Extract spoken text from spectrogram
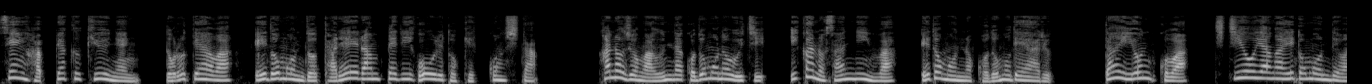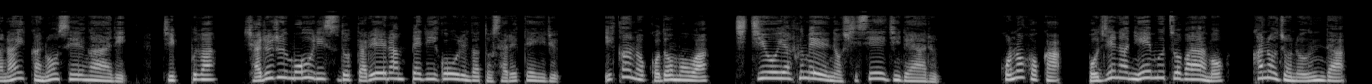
1809年、ドロテアはエドモンド・タレーランペリゴールと結婚した。彼女が産んだ子供のうち、以下の3人はエドモンの子供である。第4子は父親がエドモンではない可能性があり、ジップはシャルル・モーリス・ド・タレーランペリゴールだとされている。以下の子供は父親不明の死生児である。このほか、ボジェナ・ニエムツォバーも彼女の産んだ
